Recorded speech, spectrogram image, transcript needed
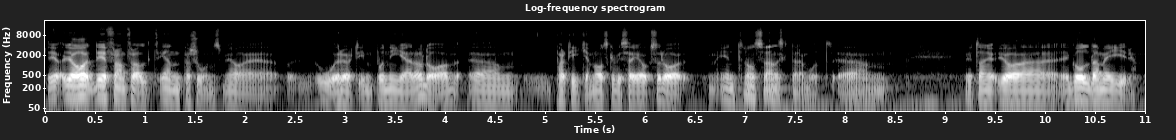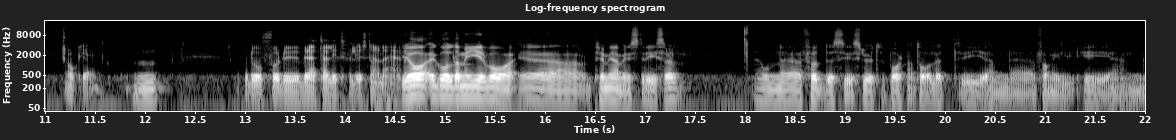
ja, det är framförallt en person som jag är oerhört imponerad av. Um, partikamrat ska vi säga också då. Inte någon svensk däremot. Um, utan jag, är Golda Meir. Okej. Okay. Mm. Och då får du berätta lite för lyssnarna här. Ja, Golda Meir var eh, premiärminister i Israel. Hon eh, föddes i slutet på 1800-talet i en eh, familj, i en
